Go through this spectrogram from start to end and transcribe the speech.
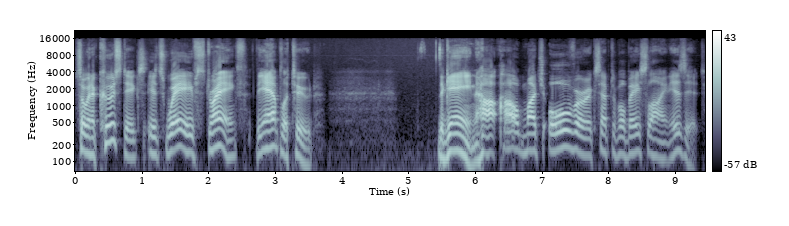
So in acoustics, it's wave strength, the amplitude, the gain. How, how much over acceptable baseline is it?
